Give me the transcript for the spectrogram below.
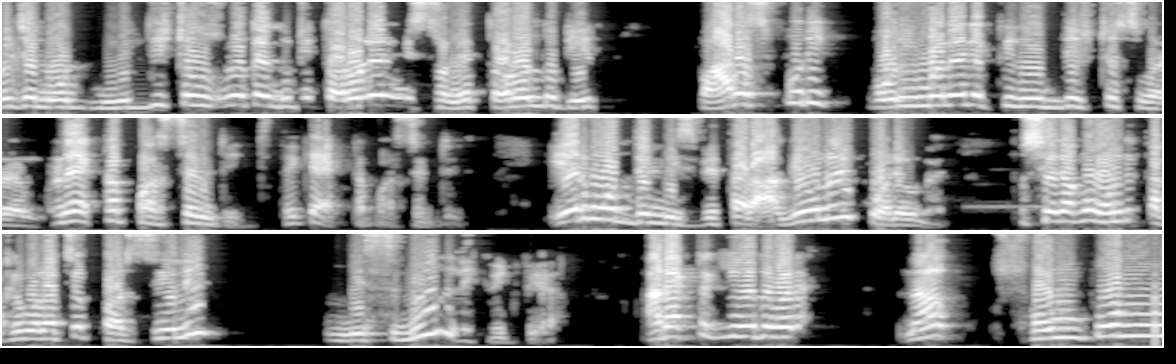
বলছে নির্দিষ্ট উষ্ণতায় দুটি তরলের মিশ্রণে তরল দুটির পারস্পরিক পরিমাণের একটি নির্দিষ্ট সীমা মানে একটা পার্সেন্টেজ থেকে একটা পার্সেন্টেজ এর মধ্যে মিশবে, তার আগেও নয়, পরেও নয়। তো সেরকম হলে তাকে বলা হচ্ছে পার্সিয়ালি মিসিবল লিকুইড পেয়ার আর একটা কি হতে পারে? না, সম্পূর্ণ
